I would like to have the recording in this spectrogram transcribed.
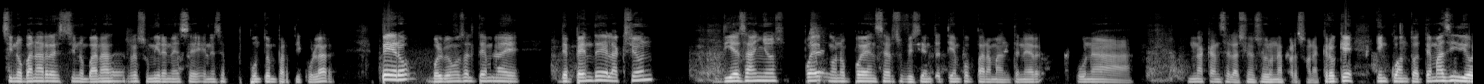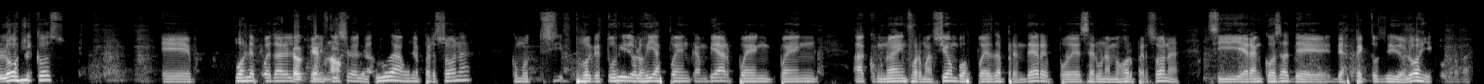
Si nos van a, re- si nos van a resumir en ese, en ese punto en particular. Pero volvemos al tema de, depende de la acción, 10 años pueden o no pueden ser suficiente tiempo para mantener una, una cancelación sobre una persona. Creo que en cuanto a temas ideológicos, eh, vos le puedes dar el Creo beneficio de la duda a una persona, como porque tus ideologías pueden cambiar, pueden, pueden ah, con nueva información vos puedes aprender, puedes ser una mejor persona, si eran cosas de, de aspectos ideológicos, ¿verdad?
